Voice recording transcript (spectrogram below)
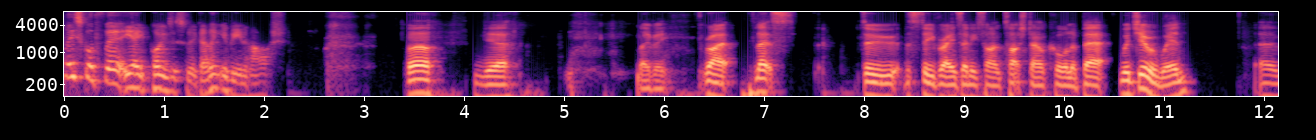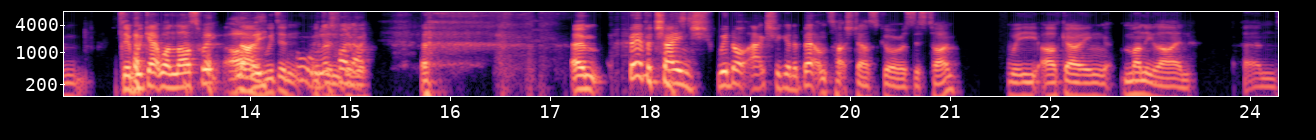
they scored 38 points this week. I think you're being harsh. Well, yeah, maybe. Right, let's do the Steve Rains anytime touchdown corner bet. Would you a win? Um, did we get one last week? No, we? we, didn't. Ooh, we let's didn't, find did we? um, bit of a change. We're not actually going to bet on touchdown scorers this time. We are going money line, and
